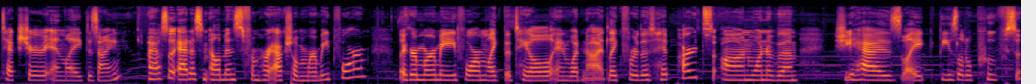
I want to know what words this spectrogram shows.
texture and like design. I also added some elements from her actual mermaid form, like her mermaid form, like the tail and whatnot. Like for the hip parts on one of them, she has like these little poofs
